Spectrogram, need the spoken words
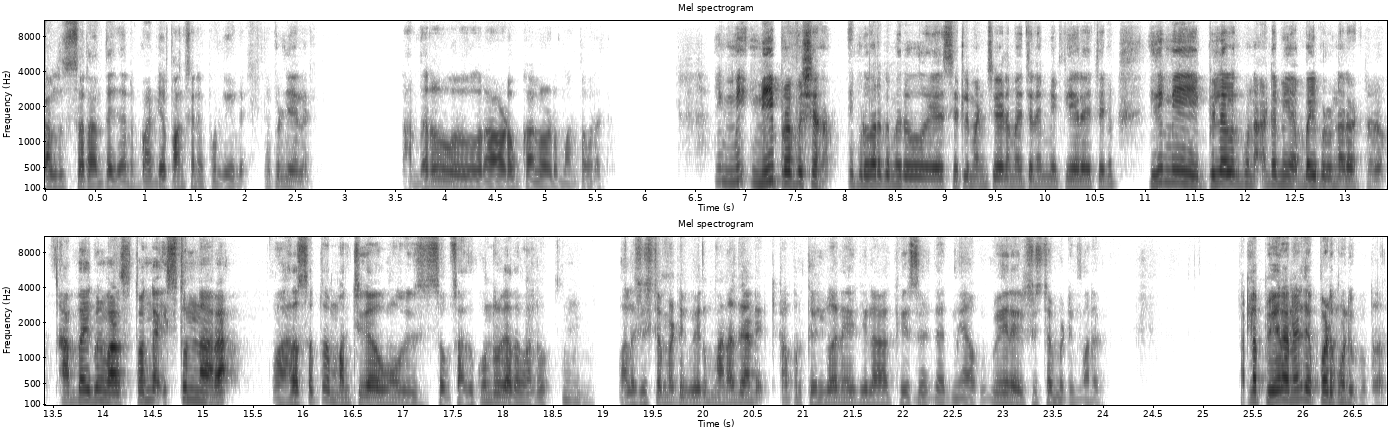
కలుస్తారు అంతే కానీ బర్త్డే ఫంక్షన్ ఎప్పుడు చేయలేదు ఎప్పుడు చేయలేదు అందరూ రావడం కలవడం అంతవరకు. మీ మీ ప్రొఫెషన్ ఇప్పుడు వరకు మీరు సెటిల్మెంట్ చేయడం అయితేనే మీ పేరు అయితేనే ఇది మీ పిల్లలకు కూడా అంటే మీ అబ్బాయి ఇప్పుడు ఉన్నారు అంటారు ఆ అబ్బాయికి కూడా వారసత్వంగా ఇస్తున్నారా? వారసత్వం మంచిగా ఇస్తాం. చదువుకుంటారు కదా వాళ్ళు. వాళ్ళ సిస్టమేటిక్ వేరు. మనది అంటే అప్పుడు తెలుగు అనేది ఇలా కేసెస్ జరిగినాయి వేరే సిస్టమేటిక్ మనది. అట్లా పేరు అనేది ఎప్పటికి ఉండిపోతుంది.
